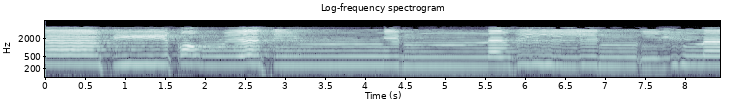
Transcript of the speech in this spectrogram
أرسلنا في قرية من نبي إلا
